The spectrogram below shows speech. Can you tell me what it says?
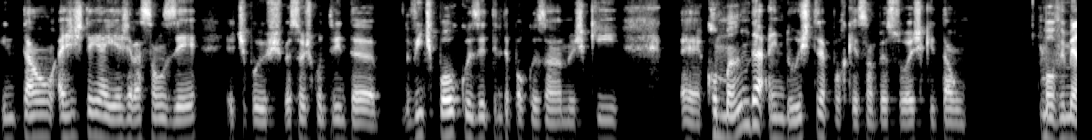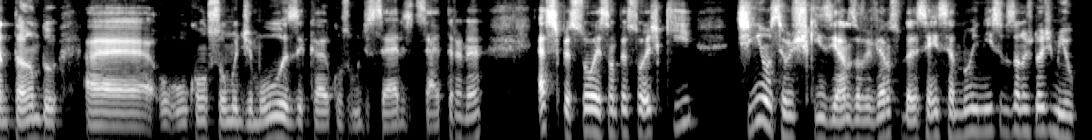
Então, a gente tem aí a geração Z, tipo, as pessoas com 30 20 e poucos e 30 e poucos anos que, eh, comanda a indústria, porque são pessoas que estão movimentando, eh, o o consumo de música, o consumo de séries, etcétera, né. Essas pessoas são pessoas que tinham seus 15 anos ou viveram sua adolescência no início dos anos 2000.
